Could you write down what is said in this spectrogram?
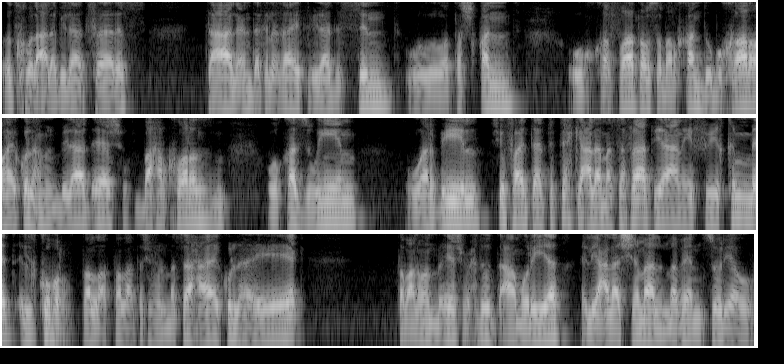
ادخل على بلاد فارس. تعال عندك لغاية بلاد السند وطشقند وقرفاطة وسمرقند وبخارى وهي كلها من بلاد إيش؟ بحر خورزم وقزوين وأربيل. شوف انت انت بتحكي على مسافات يعني في قمة الكبر. طلع طلع تشوف المساحة هاي كلها هيك. طبعا هون إيش؟ بحدود عامورية اللي على الشمال ما بين سوريا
